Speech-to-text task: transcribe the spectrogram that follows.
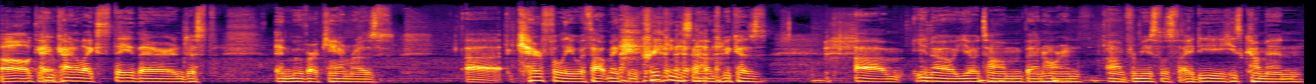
Oh, okay. and kind of like stay there and just and move our cameras uh, carefully without making creaking sounds because um, you know Yotam Ben Horin um, from Useless ID he's come in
